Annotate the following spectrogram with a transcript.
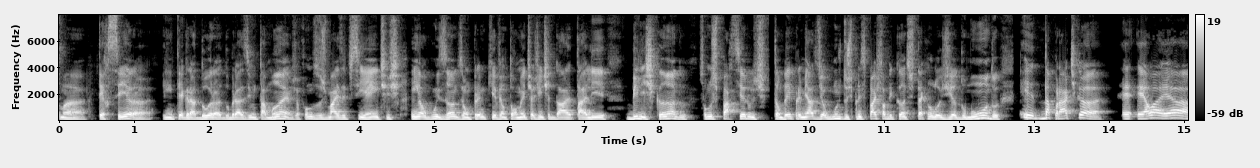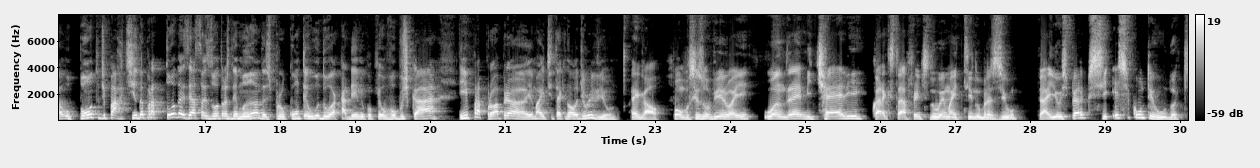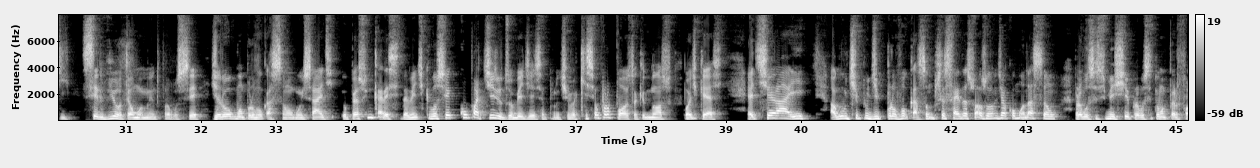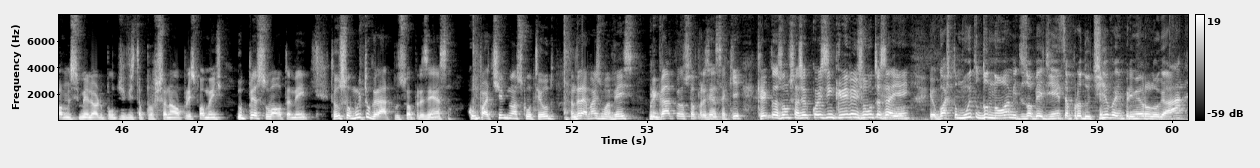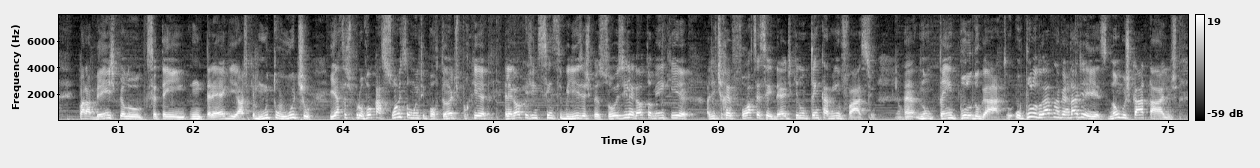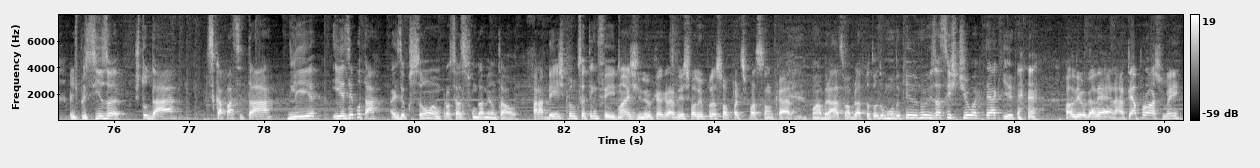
terceira integradora do Brasil em tamanho. Já fomos os mais eficientes em alguns anos. É um prêmio que eventualmente a gente está ali beliscando. Somos parceiros também premiados de alguns dos principais fabricantes de tecnologia do mundo. E, na prática, ela é o ponto de partida para todas essas outras demandas, para o conteúdo acadêmico que eu vou buscar e para a própria MIT Technology Review. Legal. Bom, vocês ouviram aí o André Micheli, o cara que está à frente do MIT no Brasil. Tá? E eu espero que se esse conteúdo aqui serviu até o momento para você, gerou alguma provocação, algum insight, eu peço encarecidamente que você compartilhe o Desobediência Produtiva, que esse é o propósito aqui do nosso podcast é de gerar aí algum tipo de provocação para você sair da sua zona de acomodação, para você se mexer, para você ter uma performance melhor do ponto de vista profissional, principalmente, do pessoal também. Então eu sou muito grato por sua presença, compartilhe nosso conteúdo. André, mais uma vez, obrigado pela sua presença aqui. Creio que nós vamos fazer coisas incríveis juntas aí, hein? Eu gosto muito do nome Desobediência Produtiva, em primeiro lugar. Parabéns pelo que você tem entregue, acho que é muito útil. E essas provocações são muito importantes, porque é legal que a gente sensibilize as pessoas e legal também que a gente reforce essa ideia de que não tem caminho fácil, não, é, não tem pulo do gato. O pulo do gato, na verdade, é esse: não buscar atalhos. A gente precisa estudar, se capacitar, ler e executar. A execução é um processo fundamental. Parabéns pelo que você tem feito. Imagina, eu que agradeço, valeu pela sua participação, cara. Um abraço, um abraço para todo mundo que nos assistiu até aqui. valeu, galera. Até a próxima, hein?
